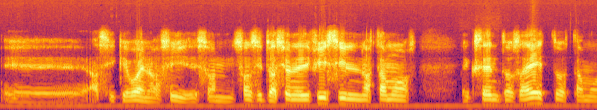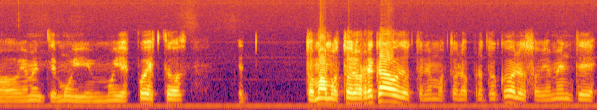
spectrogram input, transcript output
Eh, así que bueno, sí, son, son situaciones difíciles, no estamos exentos a esto, estamos obviamente muy, muy expuestos. Eh, tomamos todos los recaudos, tenemos todos los protocolos, obviamente,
